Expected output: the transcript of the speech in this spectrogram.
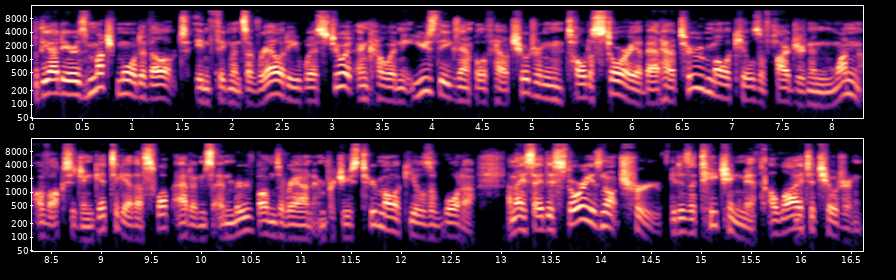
but the idea is much more developed in Figments of Reality, where Stewart and Cohen use the example of how children told a story about how two molecules of hydrogen and one of oxygen get together, swap atoms, and move bonds around and produce two molecules of water. And they say this story is not true. It is a teaching myth, a lie to children.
